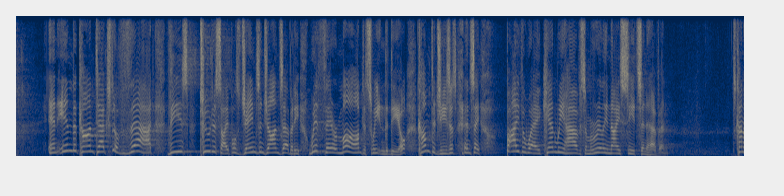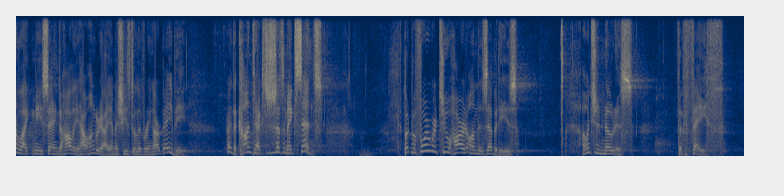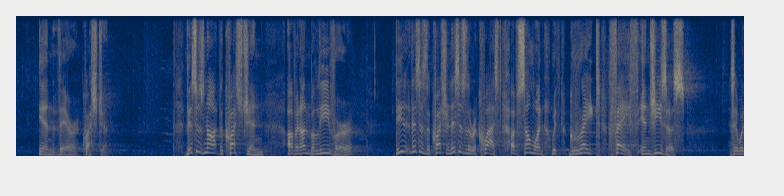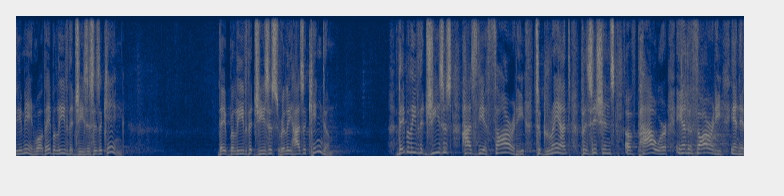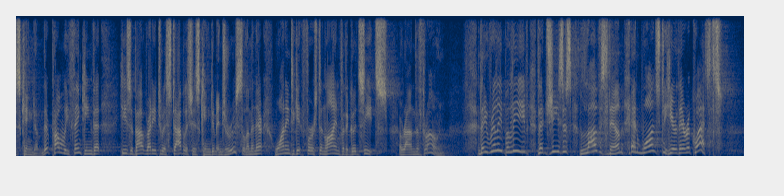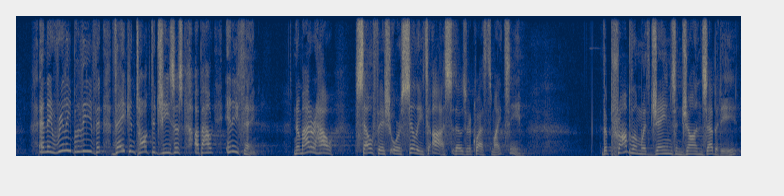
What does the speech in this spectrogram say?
And in the context of that, these two disciples, James and John Zebedee, with their mom to sweeten the deal, come to Jesus and say, By the way, can we have some really nice seats in heaven? It's kind of like me saying to Holly how hungry I am as she's delivering our baby. Right? The context just doesn't make sense. But before we're too hard on the Zebedees, I want you to notice the faith in their question. This is not the question of an unbeliever. This is the question, this is the request of someone with great faith in Jesus. You say, What do you mean? Well, they believe that Jesus is a king. They believe that Jesus really has a kingdom. They believe that Jesus has the authority to grant positions of power and authority in his kingdom. They're probably thinking that he's about ready to establish his kingdom in Jerusalem, and they're wanting to get first in line for the good seats around the throne. They really believe that Jesus loves them and wants to hear their requests. And they really believe that they can talk to Jesus about anything, no matter how selfish or silly to us those requests might seem. The problem with James and John Zebedee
